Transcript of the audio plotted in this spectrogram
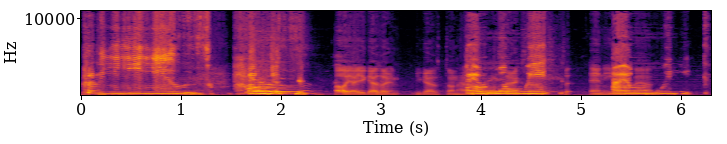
please. I'm just. Oh yeah, you guys aren't. You guys don't have. I am weak- to any of I am weak.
